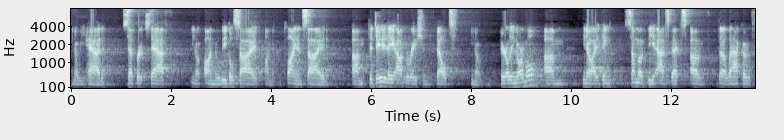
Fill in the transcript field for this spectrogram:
you know, we had separate staff, you know, on the legal side, on the compliance side. Um, the day-to-day operation felt, you know, fairly normal. Um, you know, I think some of the aspects of the lack of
